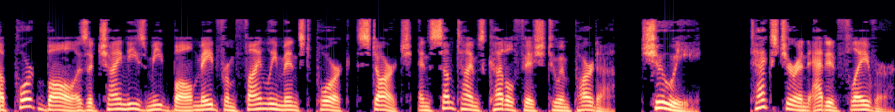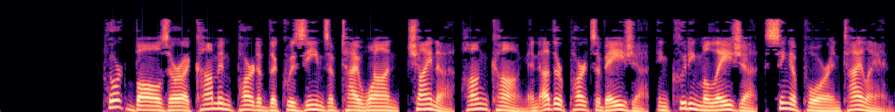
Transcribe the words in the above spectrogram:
A pork ball is a Chinese meatball made from finely minced pork, starch, and sometimes cuttlefish to impart a chewy texture and added flavor. Pork balls are a common part of the cuisines of Taiwan, China, Hong Kong and other parts of Asia, including Malaysia, Singapore and Thailand.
